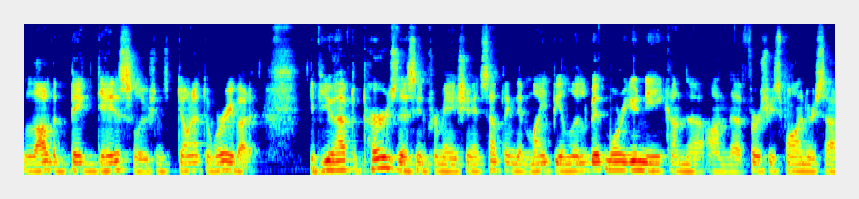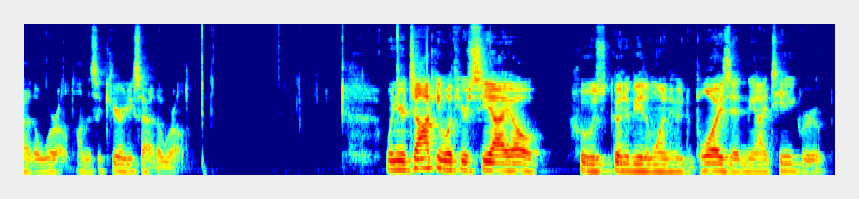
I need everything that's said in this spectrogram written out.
A lot of the big data solutions don't have to worry about it. If you have to purge this information, it's something that might be a little bit more unique on the on the first responder side of the world, on the security side of the world when you're talking with your CIO, who's going to be the one who deploys it in the IT group,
